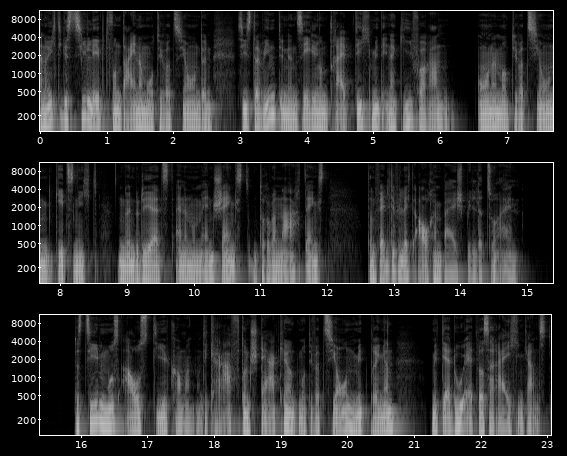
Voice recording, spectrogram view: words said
Ein richtiges Ziel lebt von deiner Motivation, denn sie ist der Wind in den Segeln und treibt dich mit Energie voran. Ohne Motivation geht's nicht. Und wenn du dir jetzt einen Moment schenkst und darüber nachdenkst, dann fällt dir vielleicht auch ein Beispiel dazu ein. Das Ziel muss aus dir kommen und die Kraft und Stärke und Motivation mitbringen, mit der du etwas erreichen kannst,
